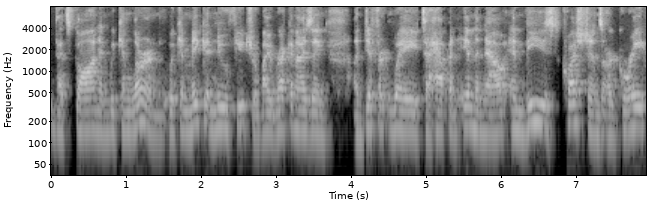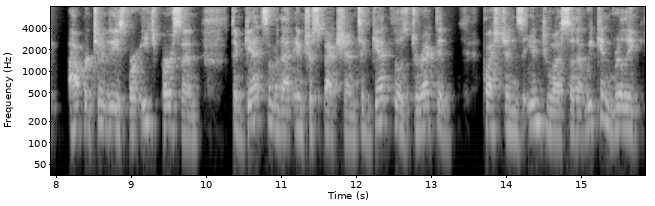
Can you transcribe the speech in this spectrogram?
that's gone and we can learn we can make a new future by recognizing a different way to happen in the now. And these questions are great opportunities for each person to get some of that introspection to get those directed questions into us so that we can really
